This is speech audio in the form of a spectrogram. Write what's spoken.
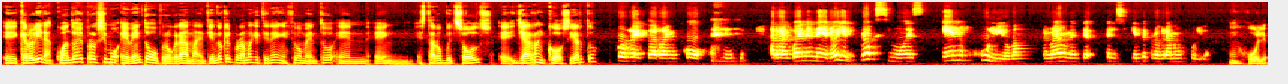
eh, Carolina, ¿cuándo es el próximo evento o programa? Entiendo que el programa que tienen en este momento en, en Startup with Souls eh, ya arrancó, ¿cierto? Correcto, arrancó. arrancó en enero y el próximo es en julio. Vamos nuevamente el siguiente programa en julio. En julio.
